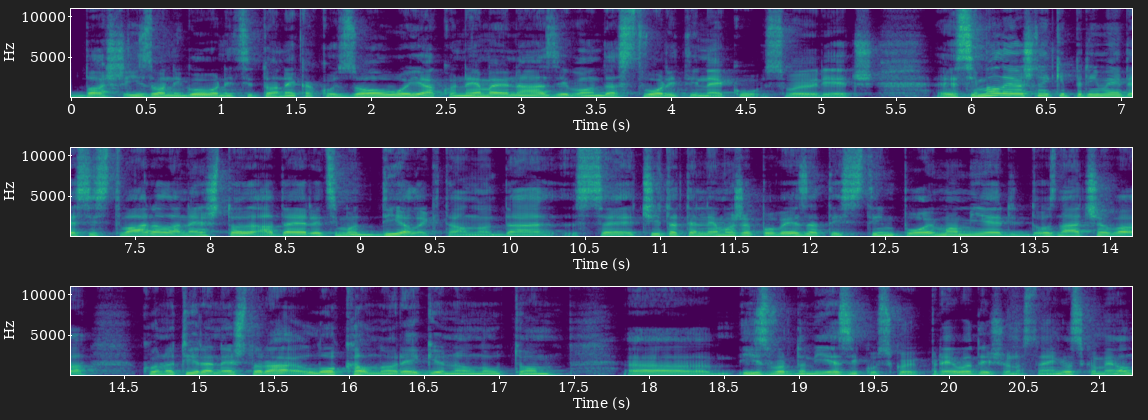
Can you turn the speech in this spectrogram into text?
baš izvorni govornici to nekako zovu i ako nemaju naziv onda stvoriti neku svoju riječ. Jesi imala još neki primjer gdje si stvarala nešto, a da je recimo dijalektalno, da se čitatelj ne može povezati s tim pojmom jer označava, konotira nešto lokalno, regionalno u tom izvornom jeziku s kojeg prevodiš, odnosno engleskom, jel?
